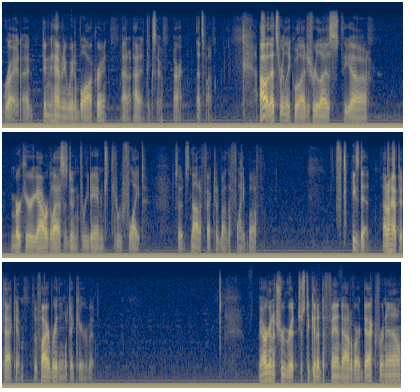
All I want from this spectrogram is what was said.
Right, I didn't have any way to block, right? I, don't, I didn't think so. Alright, that's fine. Oh, that's really cool. I just realized the uh, Mercury Hourglass is doing 3 damage through flight. So it's not affected by the flight buff. He's dead. I don't have to attack him. The fire breathing will take care of it. We are going to True Grit just to get a defend out of our deck for now.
